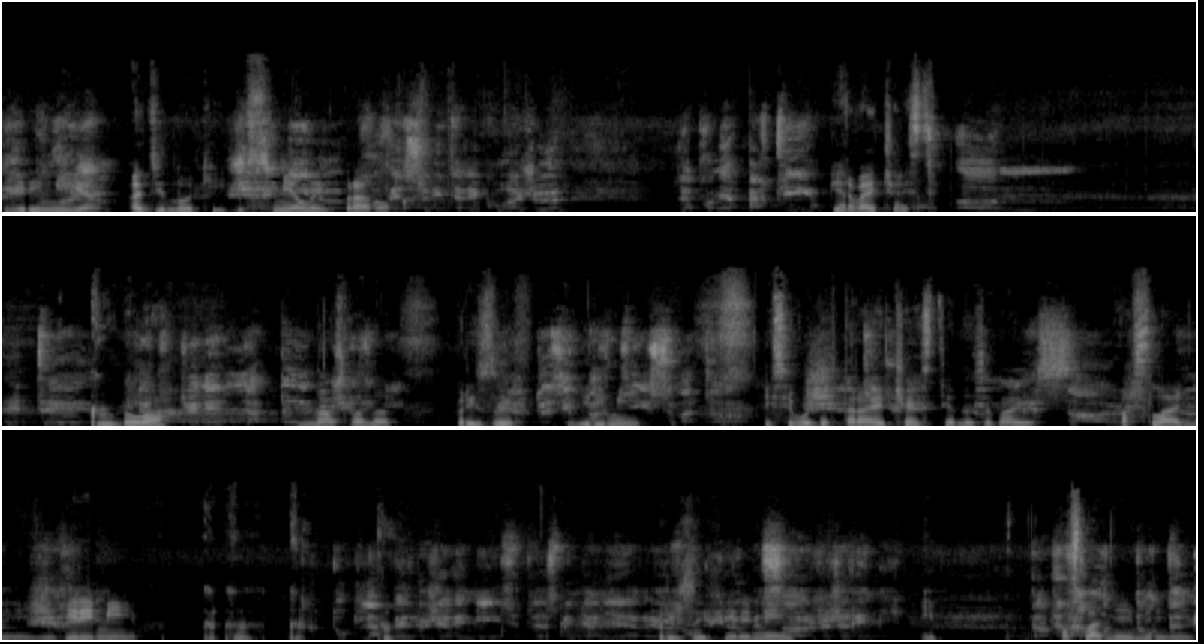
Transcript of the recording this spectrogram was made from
«Еремия. Одинокий и смелый пророк». Первая часть была названа «Призыв Еремии». И сегодня вторая часть я называю «Послание Еремии». Призыв Еремии и послание Еремии.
